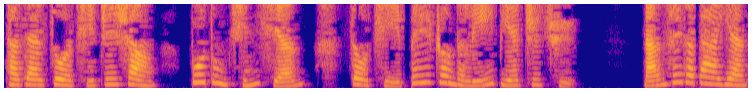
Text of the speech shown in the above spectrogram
他在坐骑之上拨动琴弦，奏起悲壮的离别之曲。南飞的大雁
